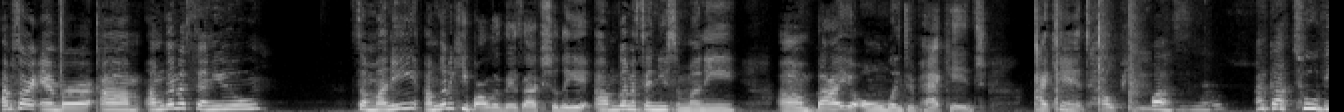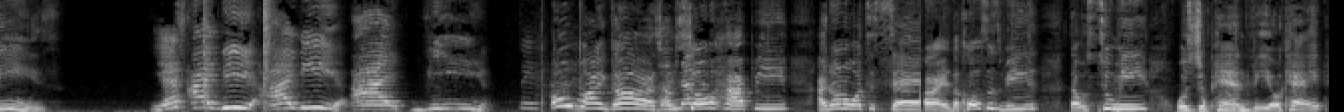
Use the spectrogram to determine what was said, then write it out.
I'm sorry, Amber. Um, I'm gonna send you some money. I'm gonna keep all of this actually. I'm gonna send you some money. Um, buy your own winter package. I can't help you. Plus, Yes. I got two V's. Yes, Ivy, Ivy, Ivy. Oh my gosh, I'm so happy. I don't know what to say. All right, the closest V that was to me was Japan V, okay?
